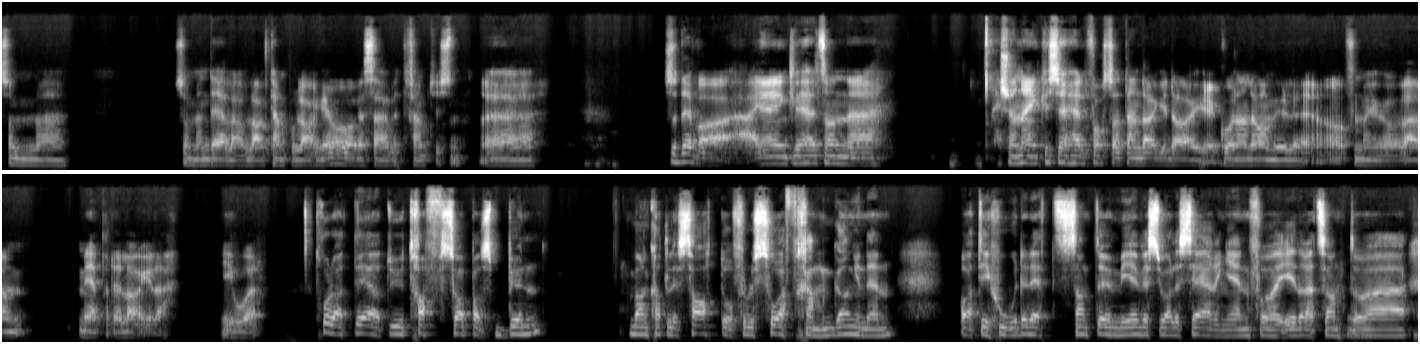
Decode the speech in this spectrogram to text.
som, eh, som en del av lagtempolaget og reserve til 5000. Eh, så det var egentlig helt sånn Jeg skjønner egentlig ikke helt fortsatt den dag i dag hvordan det var mulig for meg å være med på det laget der i OL. Tror du at det at du traff såpass bunn, var en katalysator for du så fremgangen din, og at i hodet ditt sant, Det er jo mye visualisering innenfor idrett, sant? Og uh,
